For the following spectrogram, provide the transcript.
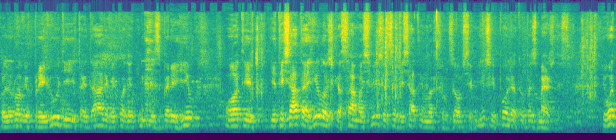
кольорові прелюдії і так далі, виходять мені з берегів. От, і, і десята гілочка, сама свіжа, це десятий маршрут, зовсім інший погляд у безмежність. І от,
